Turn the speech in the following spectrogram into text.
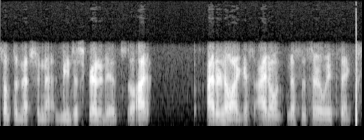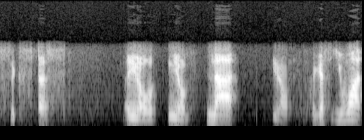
something that should not be discredited. So I, I don't know. I guess I don't necessarily think success, you know, you know, not, you know, I guess you want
